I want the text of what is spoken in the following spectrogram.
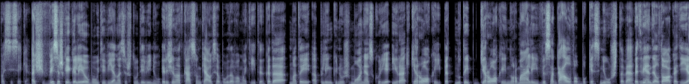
pasisekė. Aš visiškai galėjau būti vienas iš tų devinių. Ir žinot, ką sunkiausia būdavo matyti? Kada matai aplinkinių žmonės, kurie yra gerokai, bet nu taip gerokai, normaliai, visą galvą bukesni už tave, bet vien dėl to, kad jie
